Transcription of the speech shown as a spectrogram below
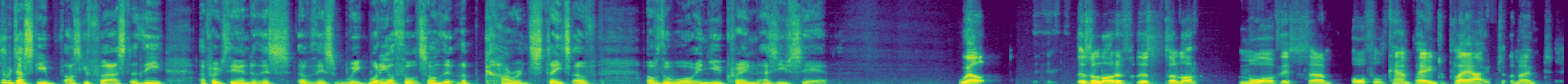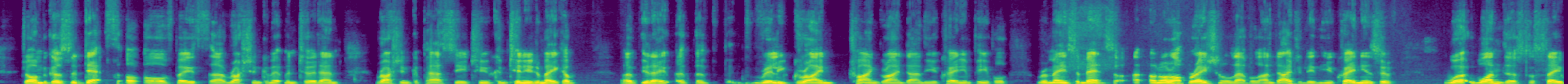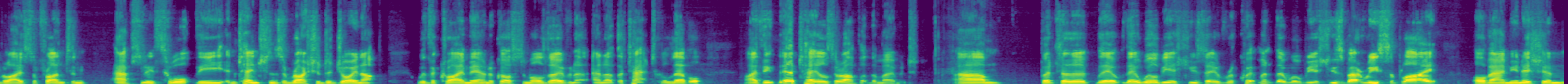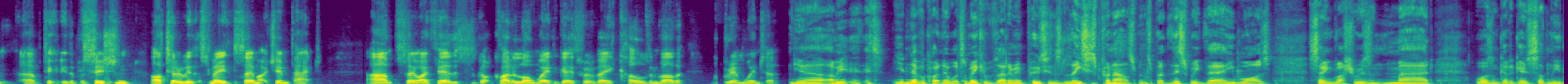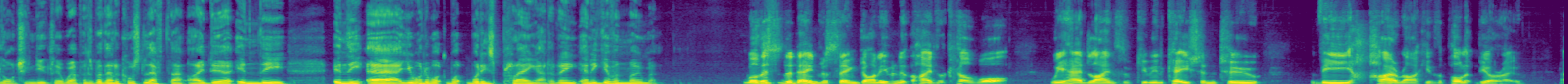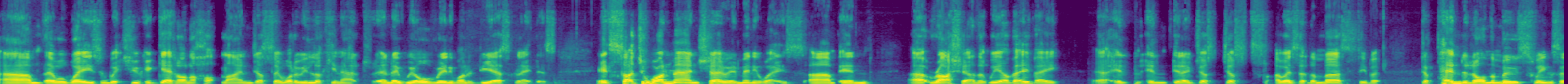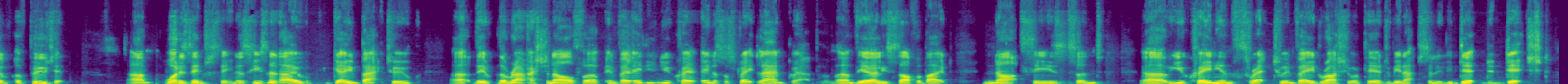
Let me ask you ask you first. At the approach the end of this of this week, what are your thoughts on the, the current state of of the war in Ukraine as you see it? Well, there's a lot of there's a lot more of this um, awful campaign to play out at the moment, John, because the depth of both uh, Russian commitment to it and Russian capacity to continue to make a, a you know, a, a really grind, try and grind down the Ukrainian people remains immense. Uh, on an operational level, undoubtedly, the Ukrainians have worked wonders to stabilize the front and absolutely thwart the intentions of Russia to join up with the Crimea and across to Moldova. And at the tactical level, I think their tails are up at the moment. Um, but uh, there, there will be issues over equipment. There will be issues about resupply of ammunition, uh, particularly the precision artillery that's made so much impact. Um, so I fear this has got quite a long way to go through a very cold and rather grim winter. Yeah, I mean, it's you never quite know what to make of Vladimir Putin's latest pronouncements, but this week there he was saying Russia isn't mad, wasn't going to go suddenly launching nuclear weapons, but then of course left that idea in the in the air. You wonder what, what, what he's playing at at any, any given moment. Well, this is the dangerous thing, John. Even at the height of the Cold War, we had lines of communication to the hierarchy of the Politburo. Um, there were ways in which you could get on a hotline and just say, "What are we looking at?" And we all really want to de-escalate this. It's such a one-man show in many ways um, in uh, Russia that we are very, very uh, in, in, you know just just I won't say the mercy, but dependent on the mood swings of, of Putin. Um, what is interesting is he's now going back to uh, the, the rationale for invading Ukraine as a straight land grab. Um, the early stuff about Nazis and uh, Ukrainian threat to invade Russia appeared to have been absolutely di- ditched.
